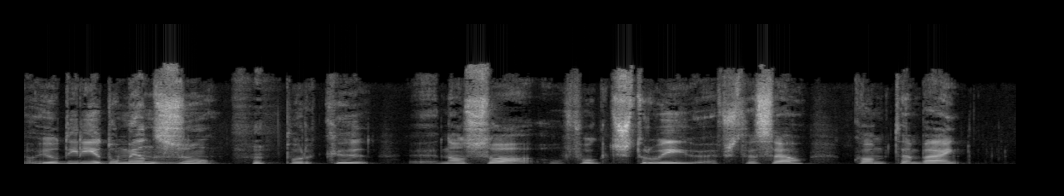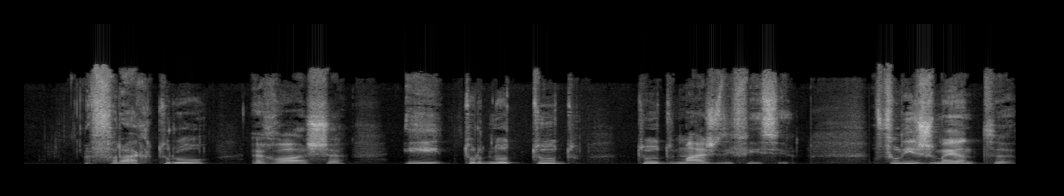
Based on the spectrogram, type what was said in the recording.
Eu diria do menos um, porque eh, não só o fogo destruiu a vegetação, como também fracturou a rocha e tornou tudo, tudo mais difícil. Felizmente,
